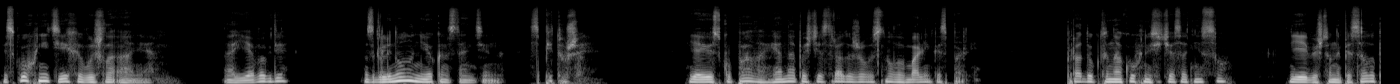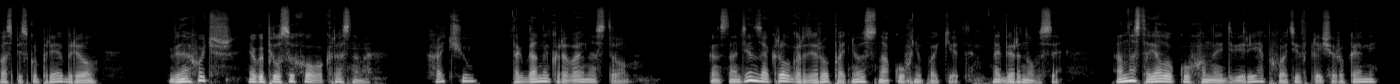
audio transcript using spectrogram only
Из кухни тихо вышла Аня. «А Ева где?» Взглянул на нее Константин. «Спит уже». Я ее искупала, и она почти сразу же уснула в маленькой спальне. Продукты на кухню сейчас отнесу. Еве что написала по списку приобрел. Вина хочешь? Я купил сухого, красного. Хочу. Тогда накрывай на стол. Константин закрыл гардероб, отнес на кухню пакет, обернулся. Она стояла у кухонной двери, обхватив плечи руками,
